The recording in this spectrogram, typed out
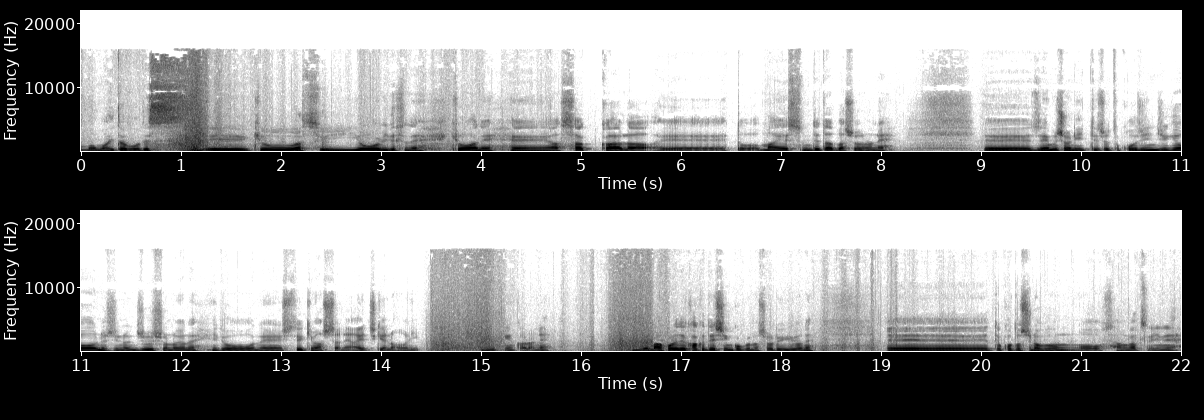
んばんは、板子です、えー今日は水曜日ですね。今日はね、えー朝から、えーと、前住んでた場所のね、えー税務署に行って、ちょっと個人事業主の住所のね、移動をね、してきましたね。愛知県の方に。三重県からね。で、まあ、これで確定申告の書類をね、えーと、今年の分を3月にね、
